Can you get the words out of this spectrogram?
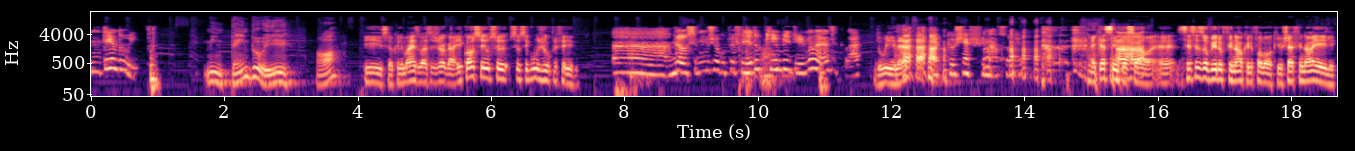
Nintendo Wii. Nintendo Wii. Ó. Isso, é o que ele mais gosta de jogar. E qual é o seu, seu, seu segundo jogo preferido? Ah, meu segundo jogo preferido, Kirby Dream Land, claro. Do Wii, né? É porque o chefe final sou eu. É que assim, pessoal, é, se vocês ouviram o final que ele falou, que o chefe final é ele.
